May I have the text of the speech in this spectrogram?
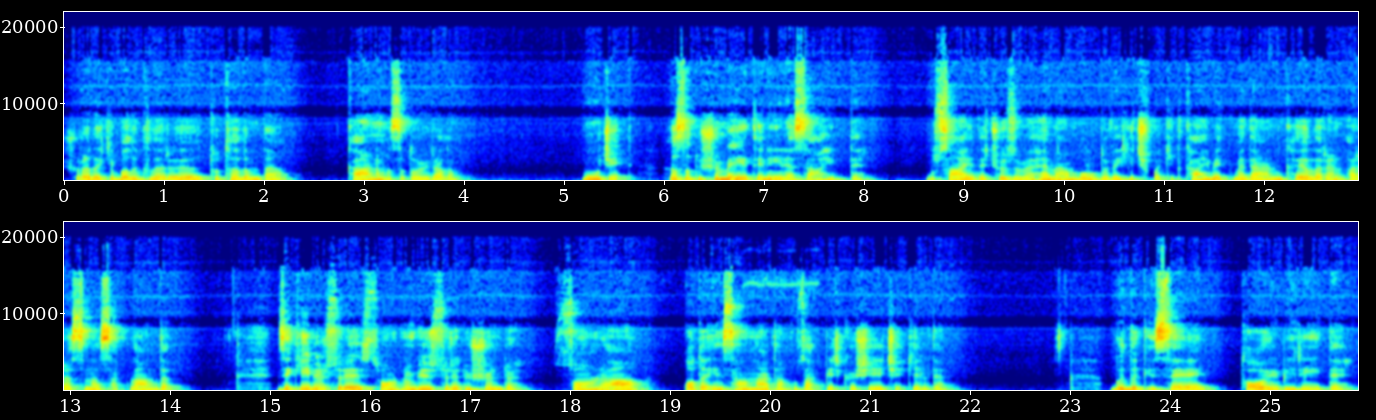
Şuradaki balıkları tutalım da karnımızı doyuralım. Mucit hızlı düşünme yeteneğine sahipti. Bu sayede çözümü hemen buldu ve hiç vakit kaybetmeden kayaların arasına saklandı. Zeki bir süre sonra bir süre düşündü. Sonra o da insanlardan uzak bir köşeye çekildi. Bıdık ise toy biriydi.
